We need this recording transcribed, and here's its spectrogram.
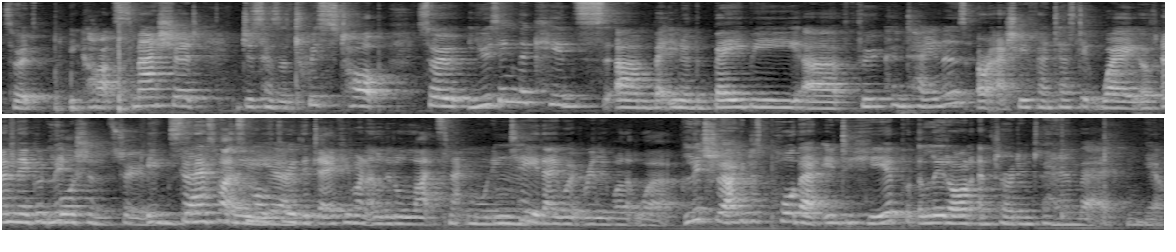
so it, you can't smash it It just has a twist top. So using the kids, um, but you know, the baby uh, food containers are actually a fantastic way of... And they're good portions too. Exactly. So that's quite small yeah. through the day. If you want a little light snack morning mm. tea, they work really well at work. Literally, I can just pour that into here, put the lid on and throw it into the handbag. Yeah.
